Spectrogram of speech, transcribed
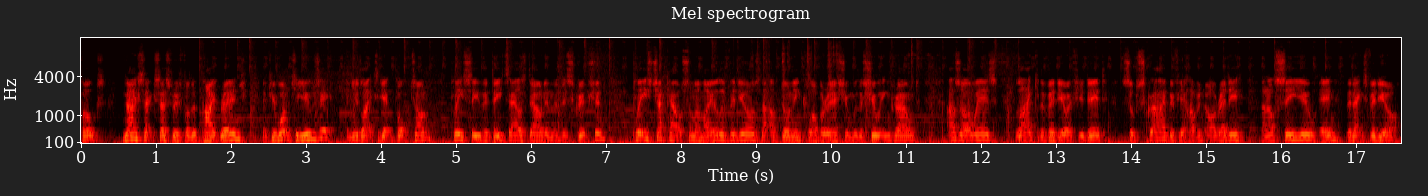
Folks, nice accessory for the pipe range. If you want to use it and you'd like to get booked on, please see the details down in the description. Please check out some of my other videos that I've done in collaboration with the Shooting Ground. As always, like the video if you did, subscribe if you haven't already, and I'll see you in the next video.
